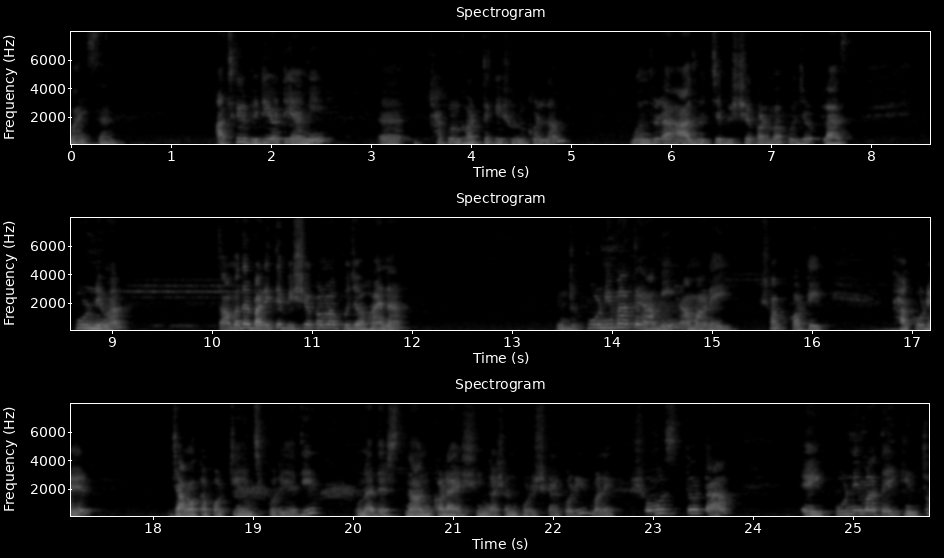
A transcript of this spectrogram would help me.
মাইসান। আজকের ভিডিওটি আমি ঠাকুর ঘর থেকে শুরু করলাম। বন্ধুরা, আজ হচ্ছে বিশ্বকর্মা পুজো প্লাস পূর্ণিমা। তো আমাদের বাড়িতে বিশ্বকর্মা পুজো হয় না, কিন্তু পূর্ণিমাতে আমি আমার এই সব কটি ঠাকুরের জামা কাপড় চেঞ্জ করিয়ে দিয়ে ওনাদের স্নান করায়, সিংহাসন পরিষ্কার করি। মানে সমস্তটা এই পূর্ণিমাতেই কিন্তু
